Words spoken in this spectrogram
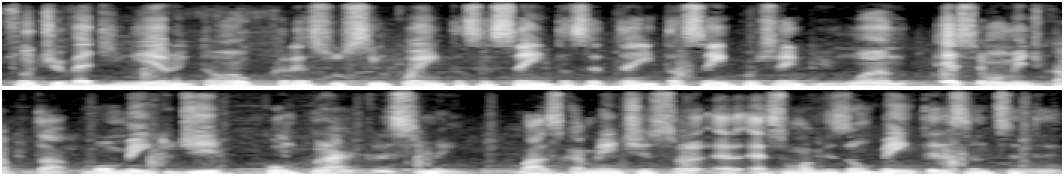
se eu tiver dinheiro, então eu cresço 50, 60, 70, 100% em um ano. Esse é o momento de captar. Momento de comprar crescimento. Basicamente, isso é- essa é uma visão bem interessante de se ter.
